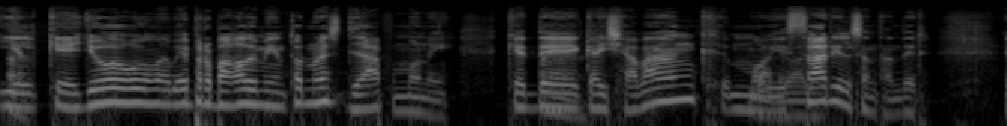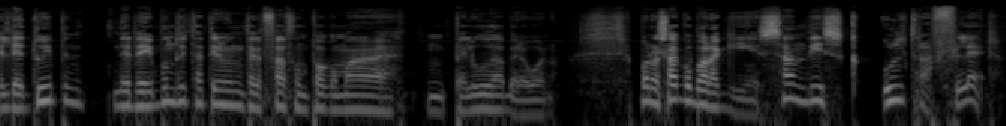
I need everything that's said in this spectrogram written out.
y ah. el que yo he propagado en mi entorno es Jab Money, que es de ah. CaixaBank, Movistar vale, vale. y el Santander. El de Twip, desde mi punto de vista, tiene una interfaz un poco más peluda, pero bueno. Bueno, saco por aquí SanDisk Ultra Flare,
